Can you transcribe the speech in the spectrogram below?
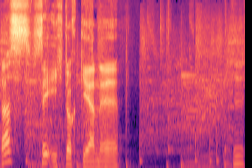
Das sehe ich doch gerne. Sieg!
